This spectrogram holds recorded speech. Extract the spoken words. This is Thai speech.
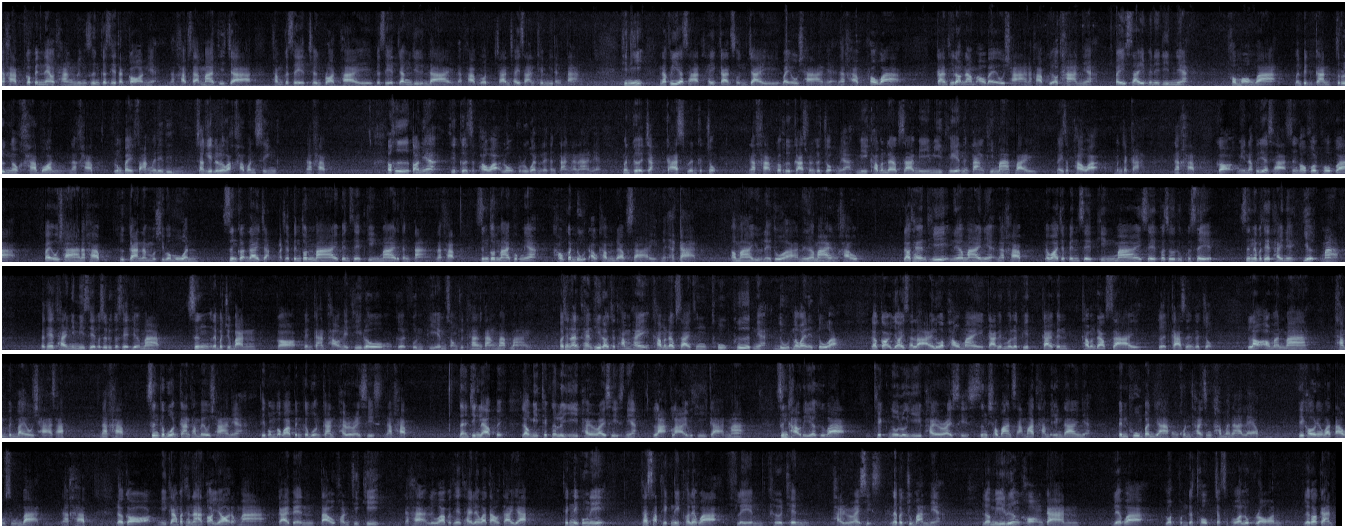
นะครับก็เป็นแนวทางหนึ่งซึ่งเกษตรกรเนี่ยนะครับสามารถที่จะทำเกษตรเชิงปลอดภัย เกษตรยั่งยืนได้นะครับลดการใช้สารเคมีต่างๆ ทีนี้นักวิทยาศาสตร์ให้การสนใจไบโอชาเนี่ยนะครับเพราะว่าการที่เรานำเอาไบโอชานะครับคือเอาถ่านเนี่ยไปใส่ไปในดินเนี่ยเขามองว่ามันเป็นการตรึงเอาคาร์บอนนะครับลงไปฝังไว้ในดิน สังเกตเลยว่าคาร์บอนซิงค์นะครับก็คือตอนนี้ที่เกิดสภาวะโลกรวนอะไรต่างๆนานาเนี่ยมันเกิดจากก๊าซเรือนกระจก นะครับก็คือก๊าซเรือนกระจกเนี่ยมีคาร์บอนไดออกไซด์มีมีเทนต่างๆ ที่มากไปในสภาวะบรรยากาศนะครับก็มีนักวิทยาศาสตร์ ซึ่งเขาค้นพบว่าไบโอชานะครับคือการนำชีวมวล ซึ่งก็ได้จากอาจจะเป็นต้นไม้เป็นเศษกิ่งไม้อะไรต่างๆนะครับซึ่งต้นไม้พวกนี้เขาก็ดูดเอาคาร์บอนไดออกไซด์ในอากาศ เอามาอยู่ในตัวเนื้อไม้ของเขาแล้วแทนที่เนื้อไม้เนี่ยนะครับไม่ว่าจะเป็นเศษกิ่งไม้เศษวัสดุเกษตร ซึ่งในประเทศไทยเนี่ยเยอะมากประเทศไทยนี่มีเศษวัสดุเกษตรเยอะมาก ซึ่งในปัจจุบันก็เป็นการเผาในที่โล่งเกิดฝุ่น PM 2.5 ต่างๆมากมาย เพราะฉะนั้นแทนที่เราจะทำให้คาร์บอนไดออกไซด์ซึ่งถูกพืชเนี่ยดูดมาไว้ในตัว แล้วก็ย่อยสลายหรือว่าเผาไหม้กลายเป็นมลพิษ กลายเป็นคาร์บอนไดออกไซด์เกิดก๊าซเรือนกระจก เราเอามันมาทำเป็นไบโอชาซะนะครับซึ่งกระบวนการทำไบโอชาเนี่ยที่ผมบอกว่าเป็นกระบวนการ pyrolysis นะครับแต่จริงแล้วเรามีเทคโนโลยี pyrolysis เนี่ยหลากหลายวิธีการมาก ซึ่งข่าวดีก็คือว่าเทคโนโลยี pyrolysis ซึ่งชาวบ้านสามารถทำเองได้เนี่ย เป็นภูมิปัญญาของคนไทยซึ่งทำมานานแล้ว ที่เขาเรียกว่าเตาศูนย์บาทนะครับ แล้วก็มีการพัฒนาต่อยอดออกมา กลายเป็นเตาคอนจิกินะคะหรือว่าประเทศไทยเรียกว่าเตาตายักษ์เทคนิคพวกนี้ถ้าศัพท์เทคนิคเขาเรียกว่า flame curtain pyrolysis ในปัจจุบันเนี่ยเรามีเรื่องของการเรียกว่าลดผลกระทบจากสภาวะโลกร้อน แล้วก็การ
